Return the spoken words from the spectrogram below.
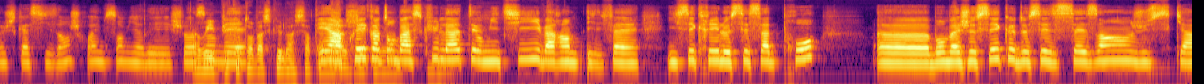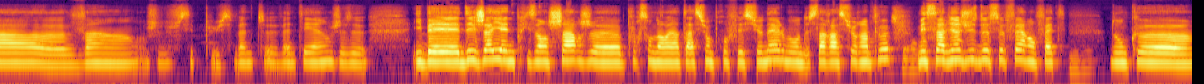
jusqu'à 6 ans, je crois, il me semble, il y a des choses. Ah oui, puis quand on bascule un certain Et après, quand on bascule là, Théomiti, il va rendre, il, fait, il s'est créé le CESAD Pro. Euh, bon, ben, je sais que de ses 16 ans jusqu'à 20, euh, je, sais plus, 20, 21, je, et ben, déjà, il y a une prise en charge euh, pour son orientation professionnelle. Bon, ça rassure un peu, mais ça vient juste de se faire, en fait. Mhm. Donc, euh,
